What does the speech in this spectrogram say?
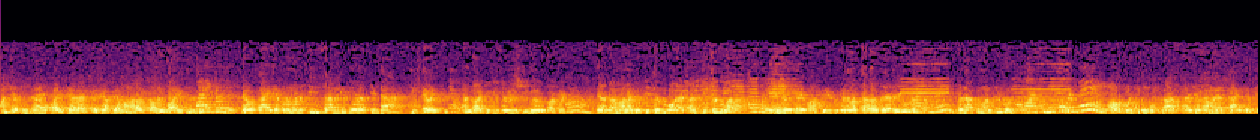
आणि त्यातून काय पैसा राष्ट्राची आपल्या महाराष्ट्रामध्ये नव्हते तेव्हा कायद्याप्रमाणे तीन चांगली पोरं असतील ना ती ठेवायची. आणि बाकीची सगळी सीमेवर पाठवायची. त्यांना म्हणायचं तिथंच गोळ्या खान तिथंच मारा. तिकडे काही भाकरी तुकड्याला तारा द्यायला येऊ नका. पण असं म्हणते कोण? अहो पण ती मुक्का आजकालच्या जमान्यात काय करते?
